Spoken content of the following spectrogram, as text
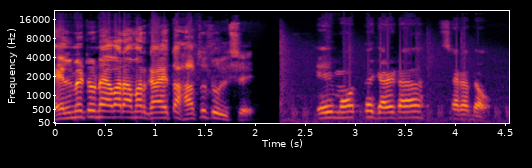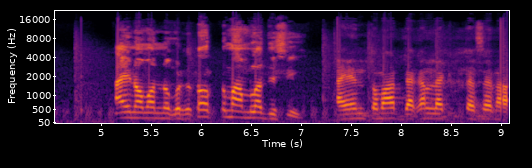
হেলমেটও নেই আবার আমার গায়ে তো হাতও তুলছে। এই মুহূর্তে গাড়িটা ছেড়ে দাও। আইন অমান্য করছে তো তো মামলা দিছি। আইন তোমার দেখান লাগতেছে না।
